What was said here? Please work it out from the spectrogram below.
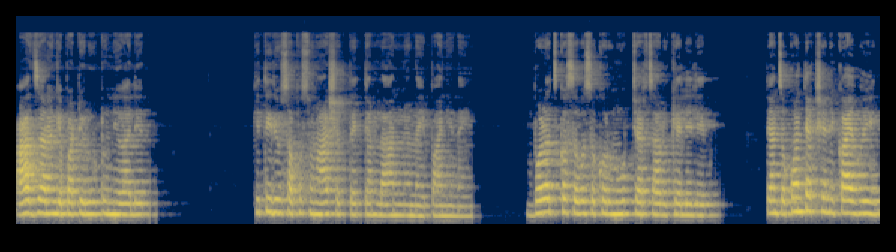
आज जरांगे पाटील उठून निघालेत. किती दिवसापासून आवश्यकता आहेत त्यांना अन्न नाही पाणी नाही. बळच कसं बसं करून उपचार चालू केलेले. आहेत त्यांचं कोणत्या क्षणी काय होईल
